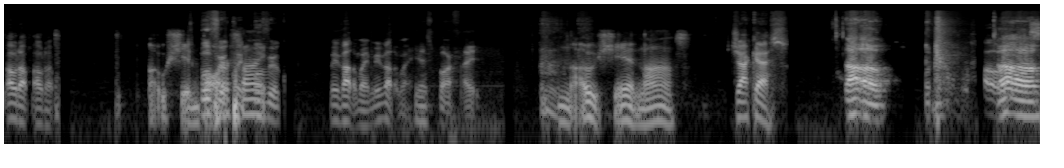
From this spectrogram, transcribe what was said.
Hold up, hold up. Oh shit, Move bar real quick. fight. Move real quick. Move out the way. Move out the way. Yes, bar fight. No shit, nice. Jackass. Uh oh. Uh oh.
